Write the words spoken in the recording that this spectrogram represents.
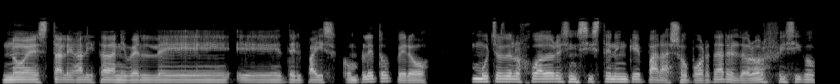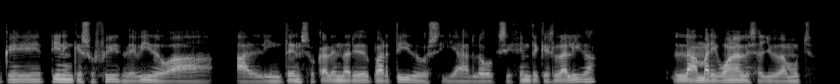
no está legalizada a nivel de, del país completo, pero muchos de los jugadores insisten en que para soportar el dolor físico que tienen que sufrir debido al intenso calendario de partidos y a lo exigente que es la liga, la marihuana les ayuda mucho.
